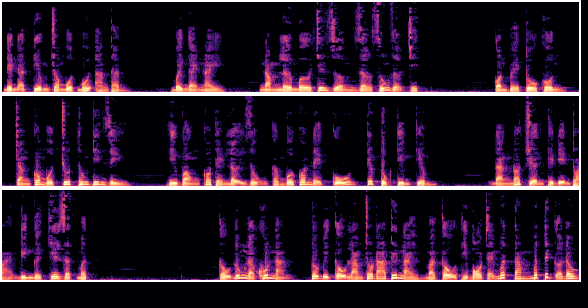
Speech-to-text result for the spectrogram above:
nên đã tiêm cho một mũi an thần. Mấy ngày nay, nằm lơ mơ trên giường giờ sống giờ chết. Còn về Tô Khôn, chẳng có một chút thông tin gì, hy vọng có thể lợi dụng các mối quan hệ cũ tiếp tục tìm kiếm. Đang nói chuyện thì điện thoại bị người kia giật mất. Cậu đúng là khốn nạn Tôi bị cậu làm cho đá thế này Mà cậu thì bỏ chạy mất tâm mất tích ở đâu?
